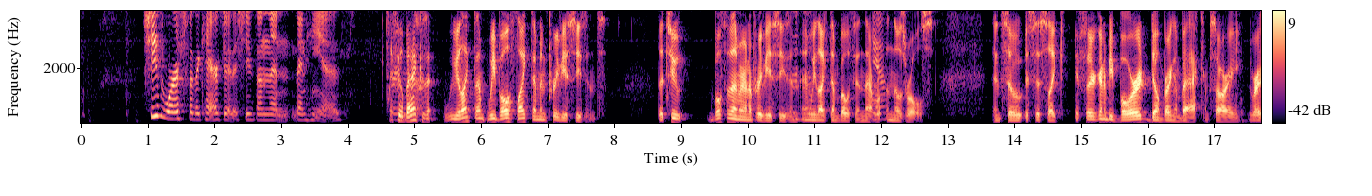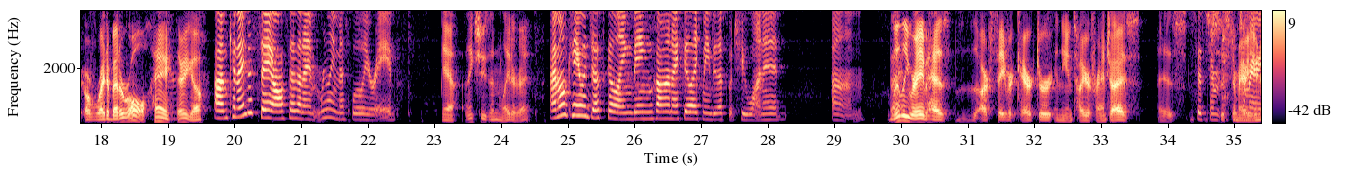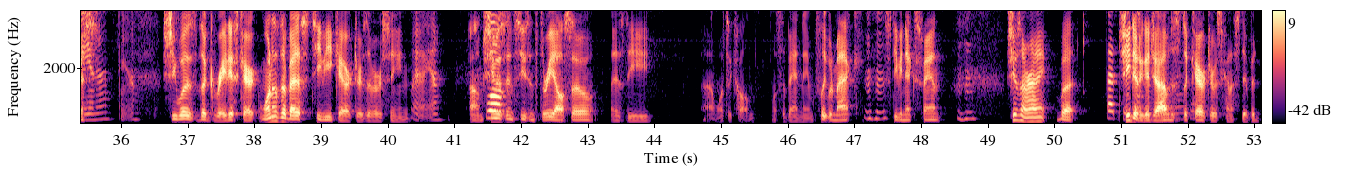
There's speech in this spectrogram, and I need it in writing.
she's worse for the character that she's in than than he is. I feel bad because we like them. We both liked them in previous seasons. The two, both of them are in a previous season, and we like them both in that ro- Mm-hmm. Yeah. in those roles. And so it's just like if they're gonna be bored, don't bring them back. I'm sorry. Write or write a better role. Hey, there you go. Um, can I just say also that I really miss Lily Rabe. Yeah, I think she's in later, right? I'm okay with Jessica Lange being gone. I feel like maybe that's what she wanted. Um, but Lily Rabe has th- our favorite character in the entire franchise is Sister, Sister, Mary, Eunice. Eunice, Yeah. She was the greatest character, one of the best TV characters I've ever seen. Oh yeah. Um, she Well- was in season three also as the, uh, what's it called? What's the band name? Fleetwood Mac. Mm-hmm. Stevie Nicks fan. She was all right, but That's she did a good job. Just the character was kind of stupid.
